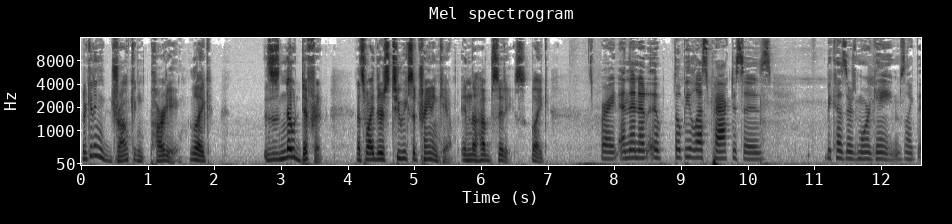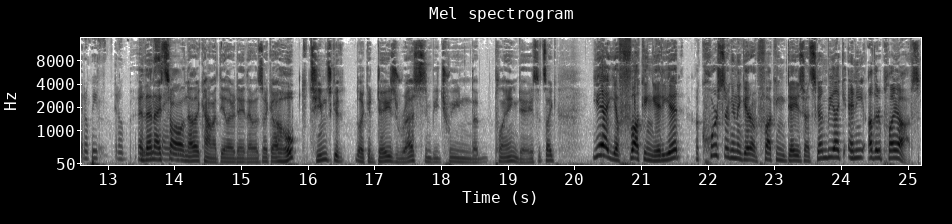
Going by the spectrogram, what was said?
They're getting drunk and partying. Like, this is no different. That's why there's two weeks of training camp in the hub cities. Like, Right, and then it, it, there'll be less practices because there's more games. Like it'll be, it'll. Be And then the I saw another comment the other day that was like, I hope the teams get like a day's rest in between the playing days. It's like, yeah, you fucking idiot. Of course they're gonna get a fucking day's rest. It's gonna be like any other playoffs.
